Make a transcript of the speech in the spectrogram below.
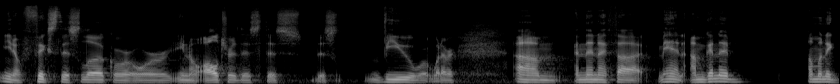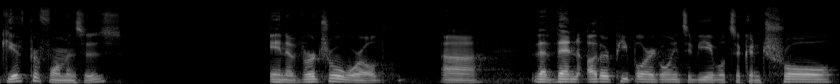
you know, fix this look or or you know, alter this this this view or whatever. Um, and then I thought, man, I'm gonna I'm gonna give performances in a virtual world uh, that then other people are going to be able to control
